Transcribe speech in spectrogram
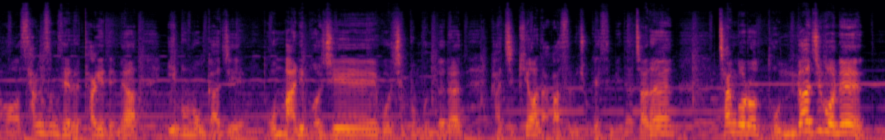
어, 상승세를 타게 되면 이 부분까지 돈 많이 버시고 싶은 분들은 같이 키워 나갔으면 좋겠습니다. 저는 참고로 돈 가지고는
